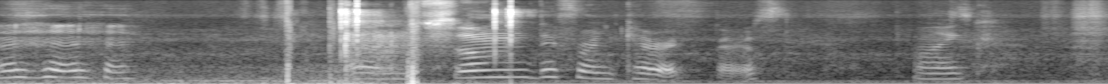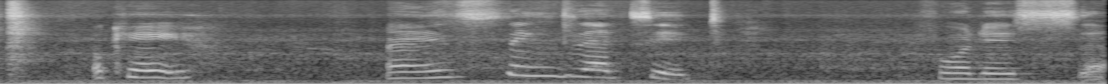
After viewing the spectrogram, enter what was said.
some different characters. Like, okay, I think that's it for this. Uh,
